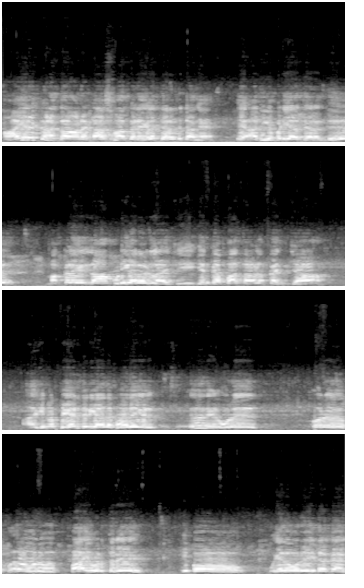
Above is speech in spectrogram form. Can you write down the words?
ஆயிரக்கணக்கான டாஸ்மாக் கடைகளை திறந்துட்டாங்க. ஏ- அதிகப்படியா திறந்து மக்களை எல்லாம் குடிகாரர்களாச்சு எங்க பார்த்தாலும் கஞ்சா இன்னும் பேர் தெரியாத போதைகள் ஒரு ஒரு ஒரு இப்போ ஏதோ ஒரு இதை க-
